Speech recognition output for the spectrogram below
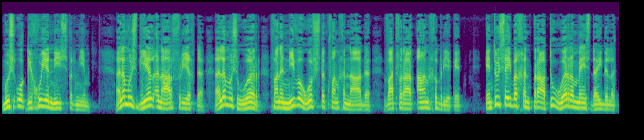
moes ook die goeie nuus verneem. Hulle moes deel in haar vreugde. Hulle moes hoor van 'n nuwe hoofstuk van genade wat vir haar aangebreek het. En toe sy begin praat, toe hoor 'n mens duidelik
